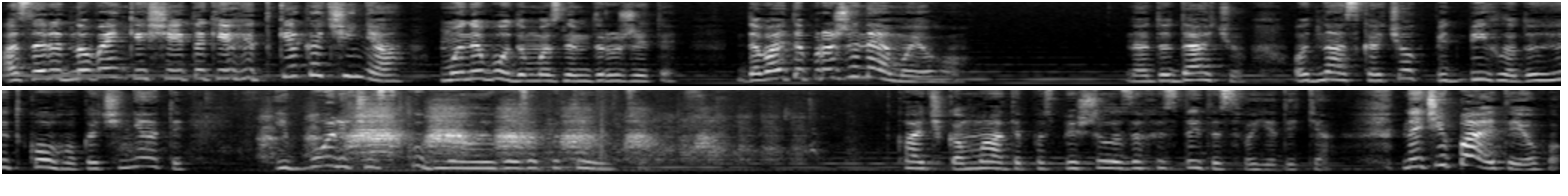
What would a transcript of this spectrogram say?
А серед новеньких ще й таке гидке каченя, ми не будемо з ним дружити. Давайте проженемо його. На додачу одна з качок підбігла до гидкого каченяти і боляче скублювала його за потилицю. Качка мати поспішила захистити своє дитя. Не чіпайте його.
